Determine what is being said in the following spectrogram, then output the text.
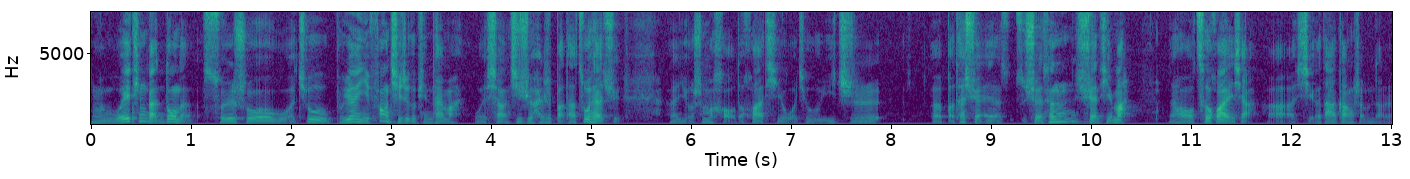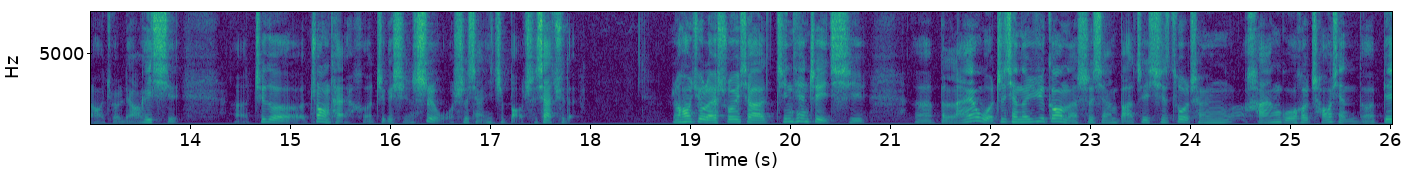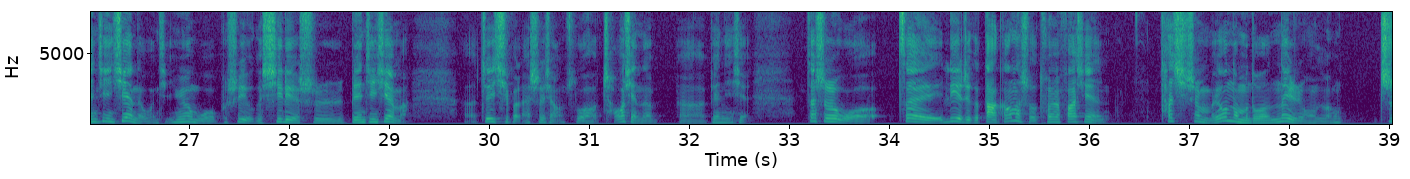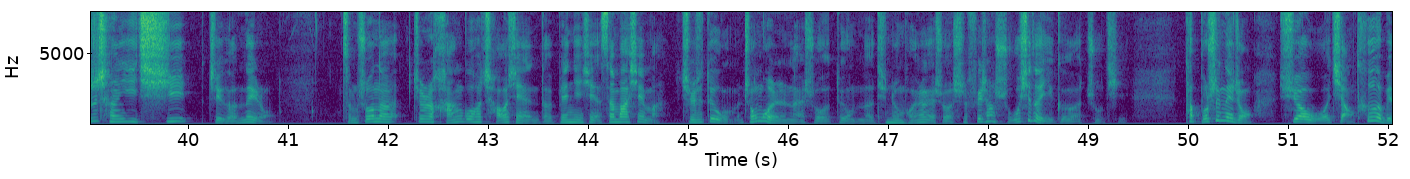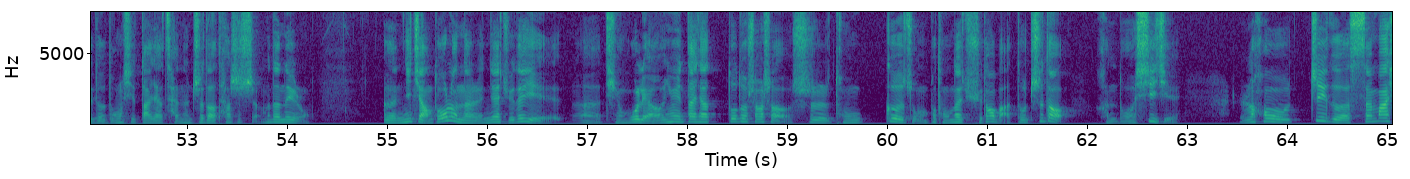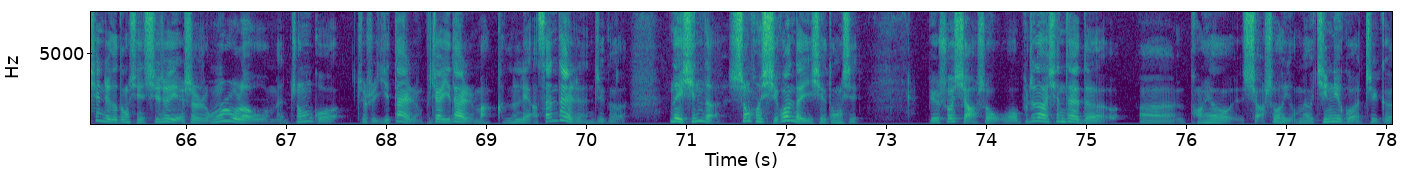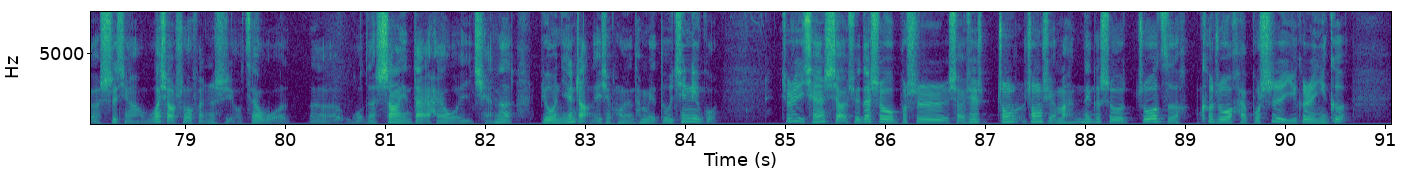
嗯，我也挺感动的，所以说我就不愿意放弃这个平台嘛，我想继续还是把它做下去，呃，有什么好的话题我就一直呃把它选选成选题嘛，然后策划一下啊，写个大纲什么的，然后就聊一期，啊，这个状态和这个形式我是想一直保持下去的，然后就来说一下今天这一期。呃，本来我之前的预告呢是想把这期做成韩国和朝鲜的边境线的问题，因为我不是有个系列是边境线嘛，呃，这一期本来是想做朝鲜的呃边境线，但是我在列这个大纲的时候，突然发现它其实没有那么多内容能支撑一期这个内容。怎么说呢？就是韩国和朝鲜的边境线三八线嘛，其实对我们中国人来说，对我们的听众朋友来说是非常熟悉的一个主题。它不是那种需要我讲特别的东西，大家才能知道它是什么的内容。呃，你讲多了呢，人家觉得也呃挺无聊，因为大家多多少少是从各种不同的渠道吧，都知道很多细节。然后这个三八线这个东西，其实也是融入了我们中国就是一代人，不叫一代人嘛，可能两三代人这个内心的生活习惯的一些东西。比如说小时候，我不知道现在的呃朋友小时候有没有经历过这个事情啊？我小时候反正是有，在我呃我的上一代，还有我以前的比我年长的一些朋友，他们也都经历过。就是以前小学的时候，不是小学中中学嘛，那个时候桌子课桌还不是一个人一个，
